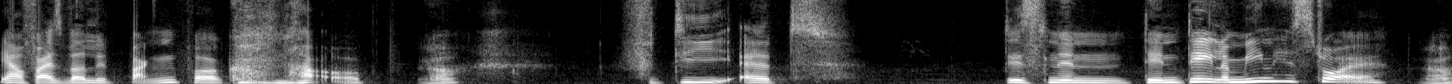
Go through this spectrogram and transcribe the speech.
jeg har faktisk været lidt bange for at komme herop. Ja. Fordi at det er, sådan en, det er en del af min historie, Ja.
